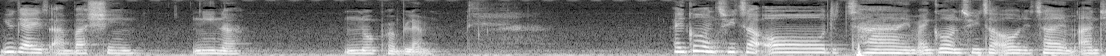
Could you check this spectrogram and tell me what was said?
you guys are bashing Nina, no problem. I go on Twitter all the time. I go on Twitter all the time, and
